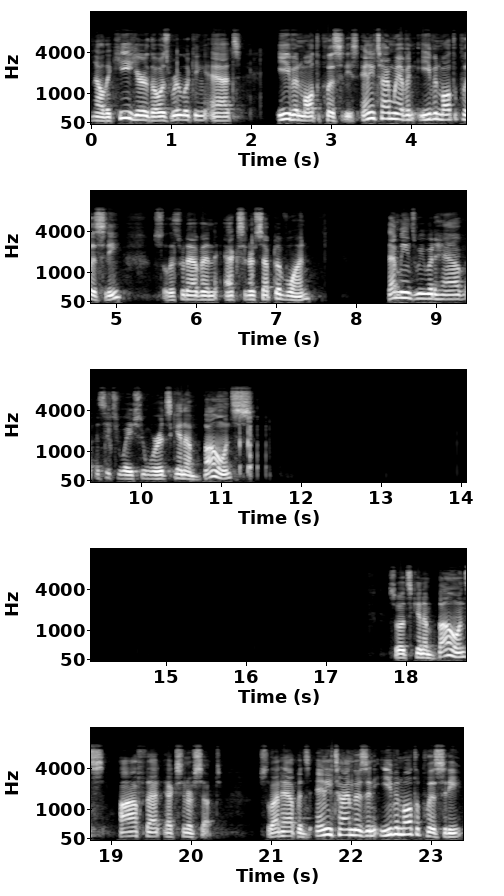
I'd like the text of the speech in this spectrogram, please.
Now the key here though is we're looking at even multiplicities. Anytime we have an even multiplicity, so this would have an x-intercept of 1, that means we would have a situation where it's going to bounce So it's going to bounce off that x-intercept. So that happens anytime there's an even multiplicity,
